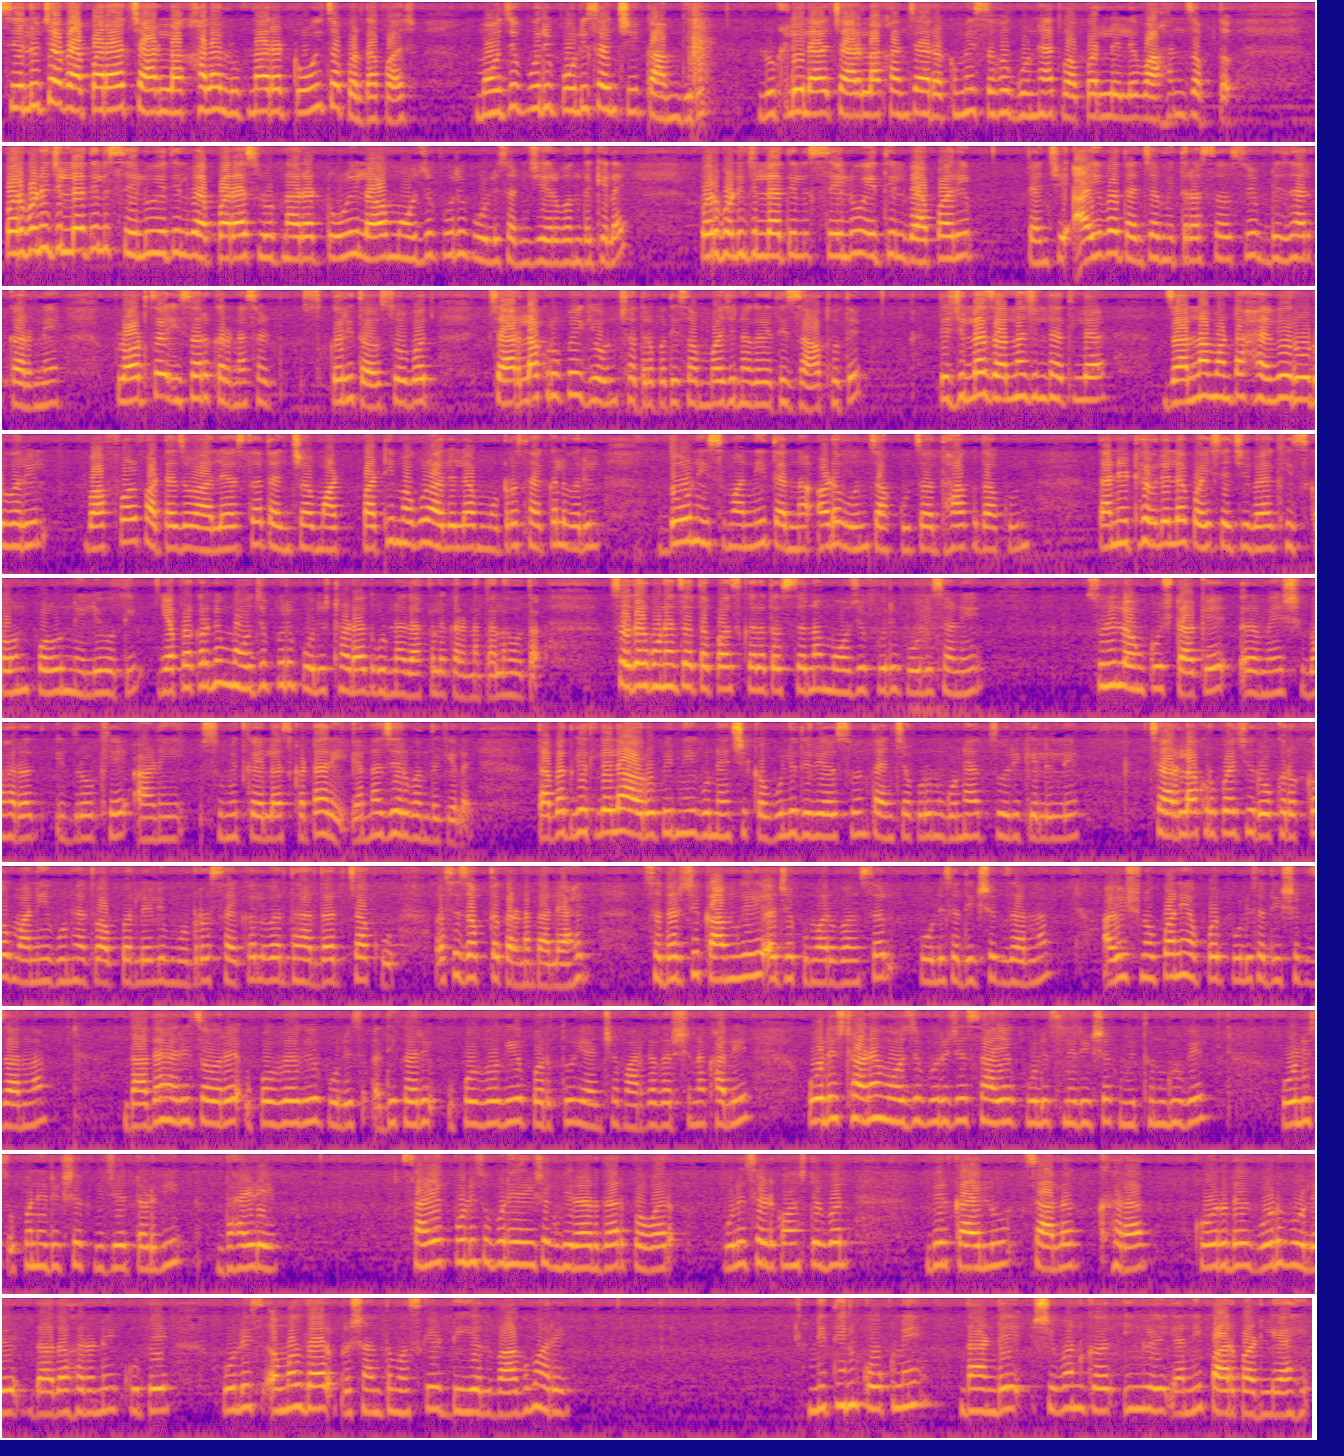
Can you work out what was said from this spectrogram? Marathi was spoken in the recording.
सेलूच्या व्यापारात चार लाखाला लुटणाऱ्या टोळीचा पर्दाफाश. मौजेपुरी पोलिसांची कामगिरी. लुटलेल्या चार लाखांच्या रकमेसह गुन्ह्यात वापरलेले वाहन जप्त. परभणी जिल्ह्यातील सेलू येथील व्यापाऱ्यास लुटणाऱ्या टोळीला मौजेपुरी पोलिसांनी जेरबंद केलंय. परभणी जिल्ह्यातील सेलू येथील व्यापारी त्यांची आई व त्यांच्या मित्रासह स्विफ्ट डिझायर कारने प्लॉटचा इसार करण्यासाठी करिता सोबत चार लाख रुपये घेऊन छत्रपती संभाजीनगर येथे जात होते. ते जिल्हा जालना जिल्ह्यातल्या जालना मंटा हायवे रोडवरील बाफळ फाट्याजवळ आले असता त्यांच्या पाठीमागून आलेल्या मोटरसायकलवरील दोन इसमांनी त्यांना अडवून चाकूचा धाक दाखवून त्यांनी ठेवलेल्या पैशाची बॅग हिसकावून पळून नेली होती. या प्रकरणी मौजेपुरी पोलीस ठाण्यात गुन्हा दाखल करण्यात आला होता. सदर गुन्ह्याचा तपास करत असताना मौजेपुरी पोलिसांनी सुनील अंकुश टाके रमेश भारत इद्रोखे आणि सुमित कैलास कटारे यांना जेरबंद केलाय. ताब्यात घेतलेल्या आरोपींनी गुन्ह्याची कबुली दिली असून त्यांच्याकडून गुन्ह्यात चोरी केलेले चार लाख रुपयाची रोख रक्कम आणि गुन्ह्यात वापरलेली मोटरसायकलवर धारदार चाकू असे जप्त करण्यात आले आहेत. सदरची कामगिरी अजय कुमार बन्सल पोलीस अधीक्षक जालना आयुष नोपानी अपर पोलीस अधीक्षक जालना दादा हरी चौरे उपविभागीय पोलीस अधिकारी उपविभागीय परतूर यांच्या मार्गदर्शनाखाली पोलीस ठाणे मौजेपुरीचे सहाय्यक पोलीस निरीक्षक मिथुन घुगे पोलीस उपनिरीक्षक विजय तडवी धायडे सहाय्यक पोलीस उपनिरीक्षक Biradar Pawar police head constable Bir Kaylu चालक खरात कोरडे गोडबोले दादा हरणे कुपे पोलीस अंमलदार प्रशांत मस्के डी एल वाघमारे नितीन कोकणे धांडे शिवणकर इंगळे यांनी पार पाडले आहे.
